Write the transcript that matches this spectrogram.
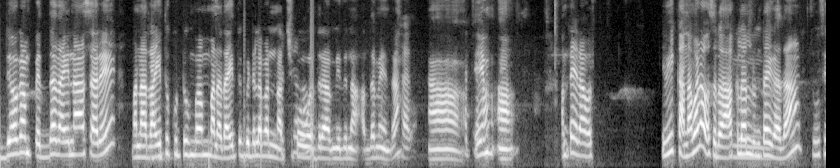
ఉద్యోగం పెద్దదైనా సరే మన రైతు కుటుంబం మన రైతు బిడ్డల మనం మర్చిపోవద్దురా మిథున అర్థమైందా? ఏం ఆ. అంతేనా ఇవి కనబడవు అసలు ఆకులలో ఉంటాయి కదా. చూసి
